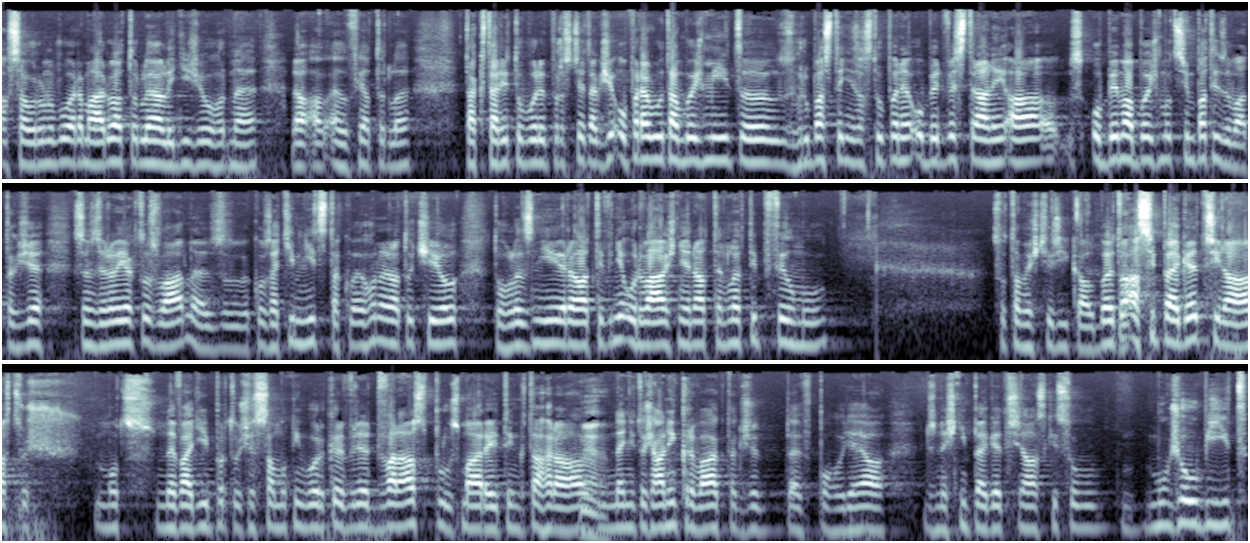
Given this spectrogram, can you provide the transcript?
a Sauronovu armádu a tohle a lidi, že jo, hodné, no, a elfy a tohle, tak tady to bude prostě tak, že opravdu tam budeš mít eh, zhruba stejně zastoupené obě dvě strany a s oběma budeš moc sympatizovat, takže jsem zvědavý, jak to zvládne. Jako zatím nic takového nenatočil, tohle zní relativně odvážně na tenhle typ filmu. Co tam ještě říkal? Bude to asi PG-13, což moc nevadí, protože samotný Warcraft je 12 plus má rating ta hra, Je. není to žádný krvák, takže to je v pohodě a dnešní PG-13 jsou, můžou být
